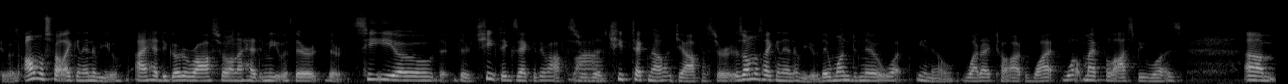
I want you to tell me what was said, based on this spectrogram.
it was almost felt like an interview. I had to go to Rossville and I had to meet with their, their CEO, their, their chief executive officer, Wow. their chief technology officer. It was almost like an interview. They wanted to know what you know what I taught, what what my philosophy was. Um,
